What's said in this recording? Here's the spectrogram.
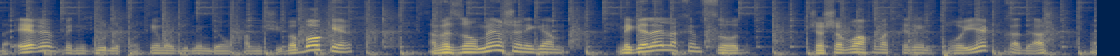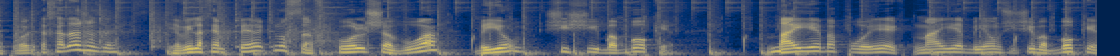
בערב, בניגוד לפרקים רגילים ביום חמישי בבוקר, אבל זה אומר שאני גם מגלה לכם סוד, שהשבוע אנחנו מתחילים פרויקט חדש, והפרויקט החדש הזה יביא לכם פרק נוסף כל שבוע ביום שישי בבוקר. מה יהיה בפרויקט? מה יהיה ביום שישי בבוקר?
